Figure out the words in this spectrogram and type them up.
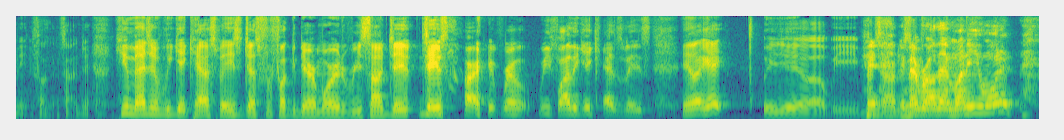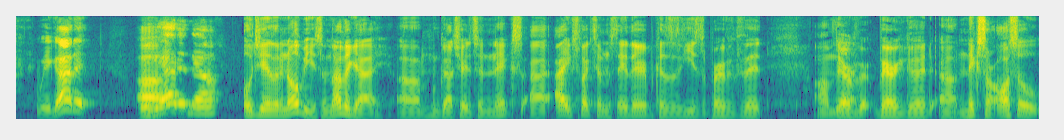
me, fucking sign James. Can you imagine if we get cap space just for fucking Daryl Morey to re-sign James, James Harden, bro? We finally get cap space. And you're like, hey, we uh, we, Remember all that money you wanted? We got it. We Uh, got it now. OG Anunoby is another guy um, who got traded to the Knicks. I, I expect him to stay there because he's the perfect fit. Um, they're Yeah. ve- very good. Uh, Knicks are also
